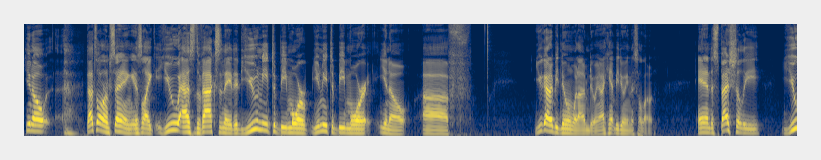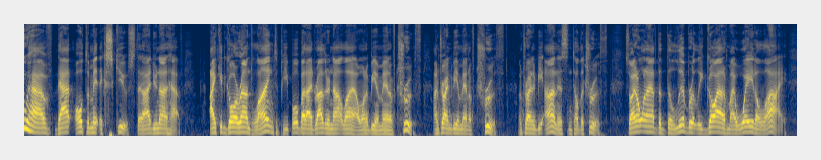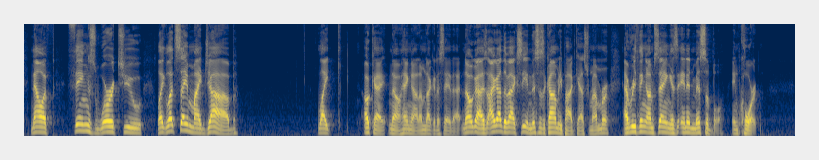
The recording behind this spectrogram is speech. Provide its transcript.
You know, that's all I'm saying is like you as the vaccinated, you need to be more. You need to be more. You know, uh, you got to be doing what I'm doing. I can't be doing this alone, and especially you have that ultimate excuse that I do not have. I could go around lying to people, but I'd rather not lie. I want to be a man of truth. I'm trying to be a man of truth. I'm trying to be honest and tell the truth. So I don't want to have to deliberately go out of my way to lie. Now, if things were to, like, let's say my job, like, okay, no, hang on. I'm not going to say that. No, guys, I got the vaccine. This is a comedy podcast, remember? Everything I'm saying is inadmissible in court.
